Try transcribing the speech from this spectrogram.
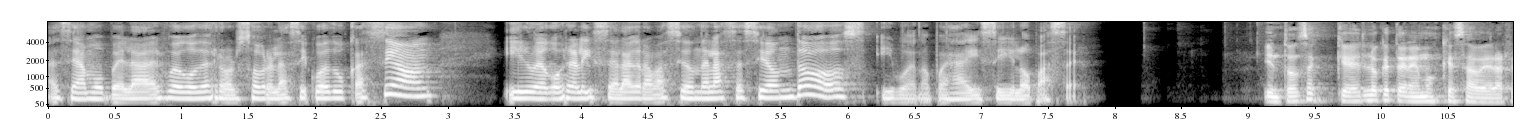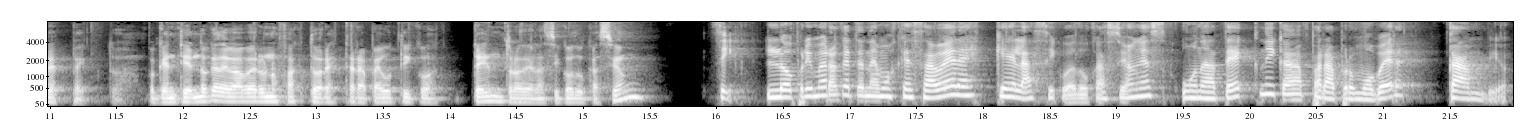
hacíamos velar el juego de rol sobre la psicoeducación y luego realicé la grabación de la sesión 2 y bueno, pues ahí sí lo pasé. Y entonces, ¿qué es lo que tenemos que saber al respecto? Porque entiendo que debe haber unos factores terapéuticos dentro de la psicoeducación. Sí, lo primero que tenemos que saber es que la psicoeducación es una técnica para promover cambio.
